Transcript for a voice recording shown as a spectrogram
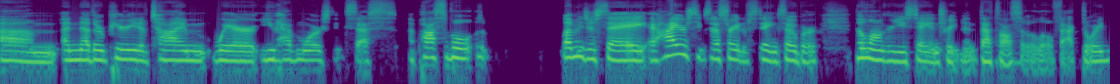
um, another period of time where you have more success a possible let me just say a higher success rate of staying sober the longer you stay in treatment. That's also a little factoid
